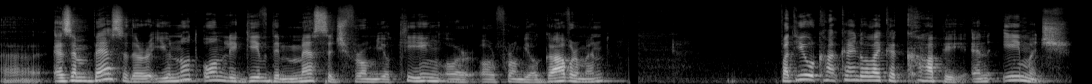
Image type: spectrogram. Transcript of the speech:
Uh, as ambassador, you not only give the message from your king or, or from your government, but you're kind of like a copy, an image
